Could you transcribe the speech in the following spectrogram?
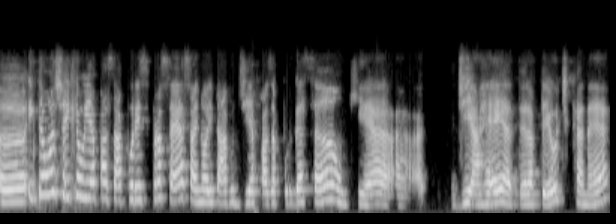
Uh, então, achei que eu ia passar por esse processo. Aí, no oitavo dia, faz a purgação, que é a, a diarreia terapêutica, né?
